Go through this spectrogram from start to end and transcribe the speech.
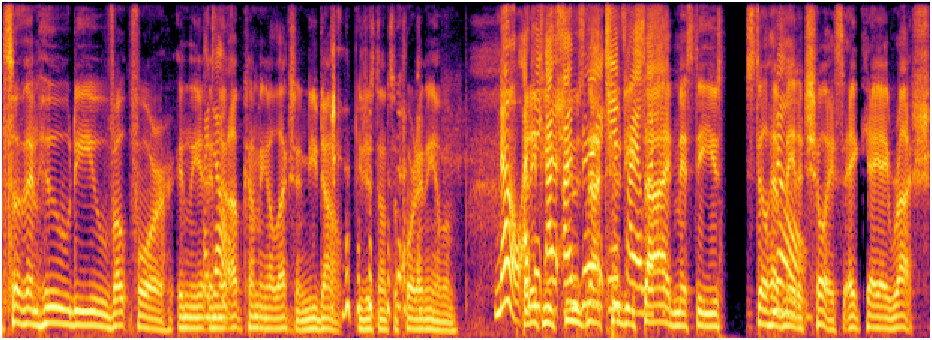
So then, who do you vote for in the I in don't. the upcoming election? You don't. You just don't support any of them. No, But I think I, I'm choose very anti-election. decide, Misty, you still have made a choice, aka Rush.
